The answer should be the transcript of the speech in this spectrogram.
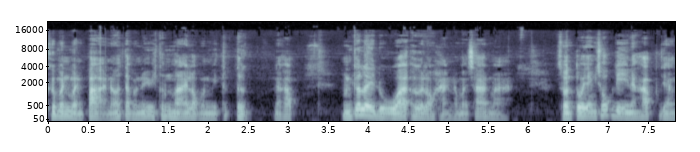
คือมันเหมือนป่าเนาะแต่มันไม่มีต้นไม้หรอกมันมีตึกนะครับ มันก็เลยดูว่าเออเราห่างธรรมชาติมา ส่วนตัวยังโชคดีนะครับ ยัง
